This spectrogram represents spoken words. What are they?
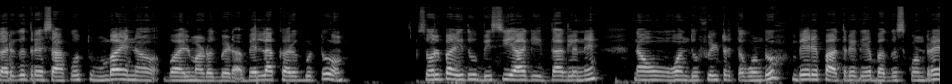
ಕರಗಿದ್ರೆ ಸಾಕು. ತುಂಬ ಏನು ಬಾಯ್ಲ್ ಮಾಡೋದು ಬೇಡ. ಬೆಲ್ಲ ಕರಗ್ಬಿಟ್ಟು ಸ್ವಲ್ಪ ಇದು ಬಿಸಿಯಾಗಿ ಇದ್ದಾಗಲೇ ನಾವು ಒಂದು ಫಿಲ್ಟ್ರ್ ತಗೊಂಡು ಬೇರೆ ಪಾತ್ರೆಗೆ ಬಗ್ಗಿಸ್ಕೊಂಡ್ರೆ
